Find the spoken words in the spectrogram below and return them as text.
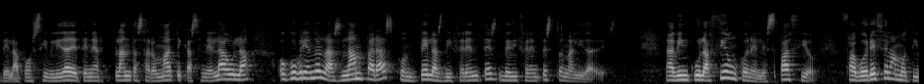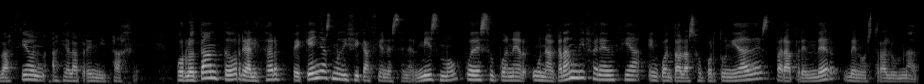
de la posibilidad de tener plantas aromáticas en el aula o cubriendo las lámparas con telas diferentes de diferentes tonalidades. La vinculación con el espacio favorece la motivación hacia el aprendizaje. Por lo tanto, realizar pequeñas modificaciones en el mismo puede suponer una gran diferencia en cuanto a las oportunidades para aprender de nuestro alumnado.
